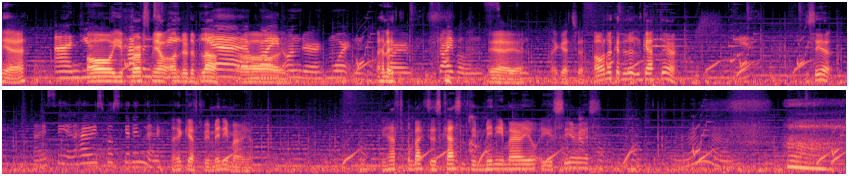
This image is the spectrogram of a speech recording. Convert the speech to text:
Yeah. And you. Oh, you burst me out under the block. Yeah, right Oh. under Morton And it- or Drybones. Yeah, yeah. I get you. Oh, look at the little gap there. Yeah, You see it? I see it. How are you supposed to get in there? I think you have to be Mini Mario. You have to come back to this castle to be Mini Mario. Are you serious? Mm.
